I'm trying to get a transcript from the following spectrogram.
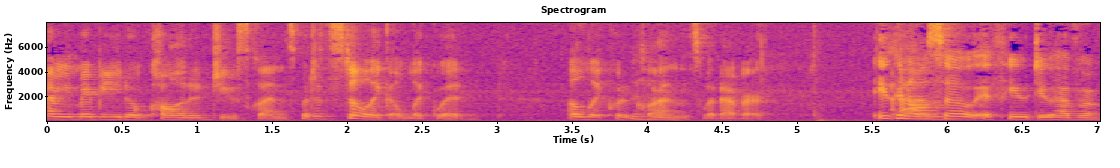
I mean, maybe you don't call it a juice cleanse, but it's still like a liquid, a liquid cleanse, whatever. You can Um, also, if you do have a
